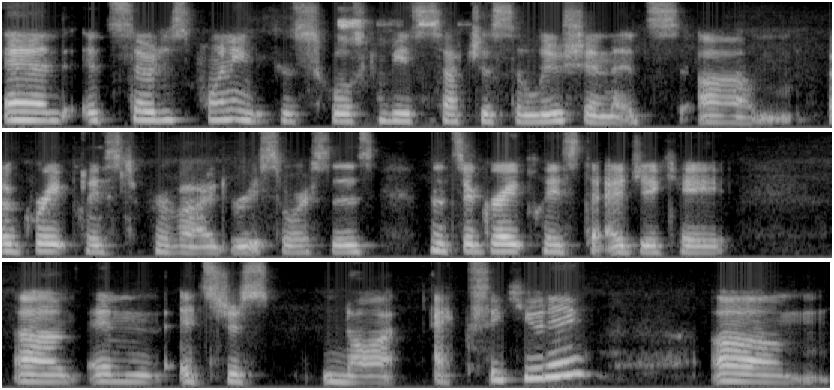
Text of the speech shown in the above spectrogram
And it's so disappointing because schools can be such a solution. It's um, a great place to provide resources, and it's a great place to educate. Um, and it's just not executing. Um,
